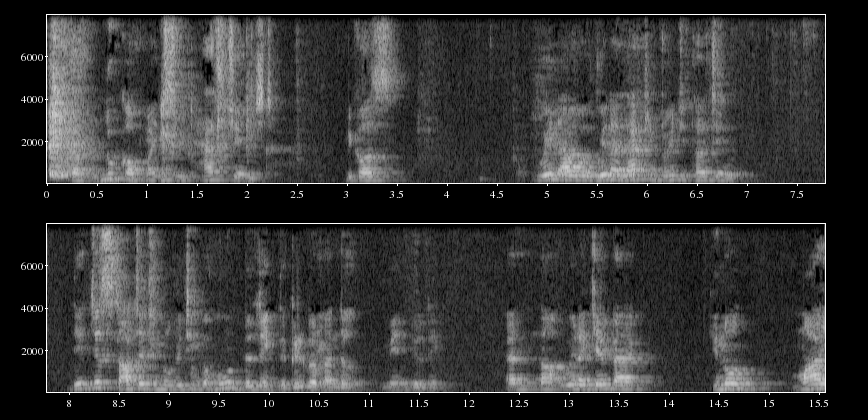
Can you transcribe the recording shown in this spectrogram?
the look of my institute has changed. Because when I, when I left in 2013, they just started renovating the whole building, the Gregor Mendel main building. And now, when I came back, you know, my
